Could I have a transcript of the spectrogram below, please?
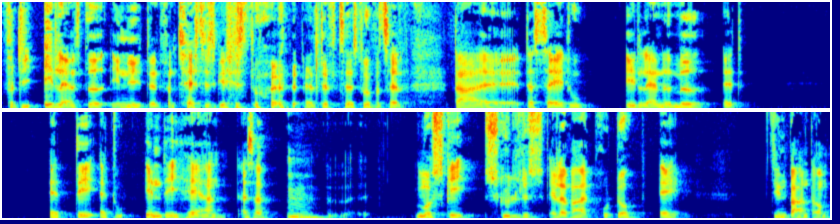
Fordi et eller andet sted inde i den fantastiske historie, alt det fantastiske, du har fortalt, der, øh, der sagde du et eller andet med, at, at det, at du endte i hæren, altså mm. måske skyldtes, eller var et produkt af din barndom,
